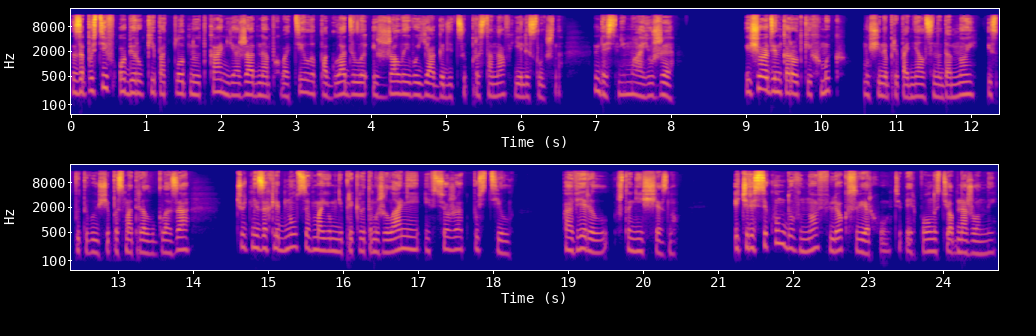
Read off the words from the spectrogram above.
Запустив обе руки под плотную ткань, я жадно обхватила, погладила и сжала его ягодицы, простонав еле слышно. «Да снимай уже!» Еще один короткий хмык. Мужчина приподнялся надо мной, испытывающе посмотрел в глаза, чуть не захлебнулся в моем неприкрытом желании и все же отпустил. Поверил, что не исчезну. И через секунду вновь лег сверху, теперь полностью обнаженный,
